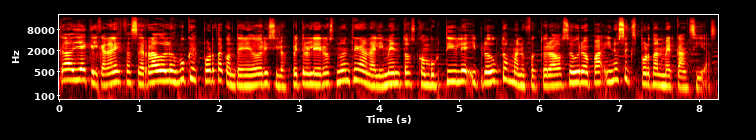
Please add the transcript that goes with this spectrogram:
Cada día que el canal está cerrado, los buques portacontenedores y los petroleros no entregan alimentos, combustible y productos manufacturados a Europa y no se exportan mercancías.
